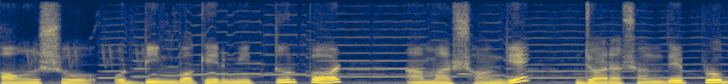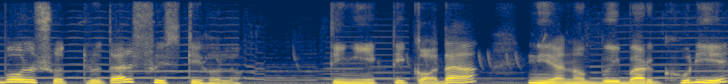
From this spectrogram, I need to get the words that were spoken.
হংস ও ডিম্বকের মৃত্যুর পর আমার সঙ্গে জরাসন্ধে প্রবল শত্রুতার সৃষ্টি হলো। তিনি একটি কদা নিরানব্বই বার ঘুরিয়ে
